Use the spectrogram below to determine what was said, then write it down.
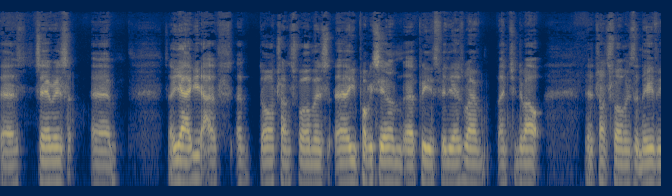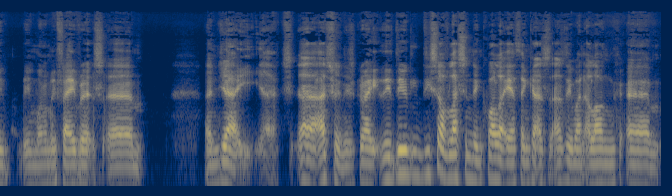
uh, series. Um, so yeah, yeah, I adore Transformers. Uh, you probably seen on uh, previous videos where I mentioned about the Transformers the movie being one of my favourites. Um, and yeah, yeah, uh, think is great. They, they, they sort of lessened in quality, I think, as as they went along. Um,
